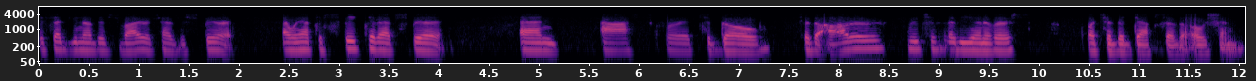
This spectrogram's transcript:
They said, you know, this virus has a spirit, and we have to speak to that spirit and ask for it to go to the outer reaches of the universe or to the depths of the ocean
